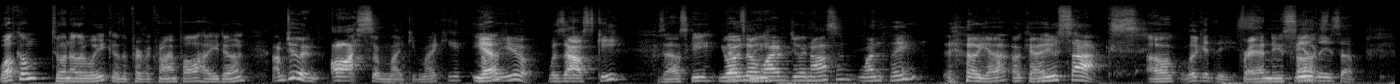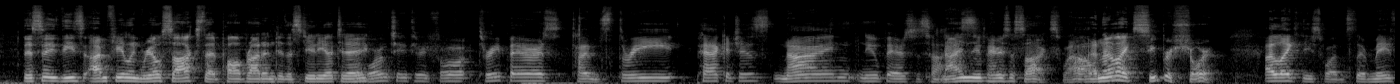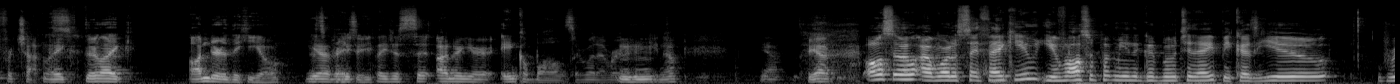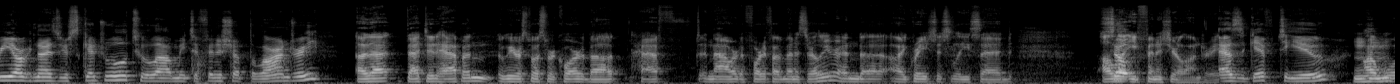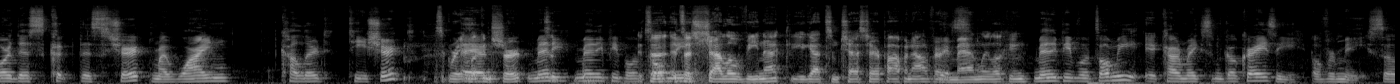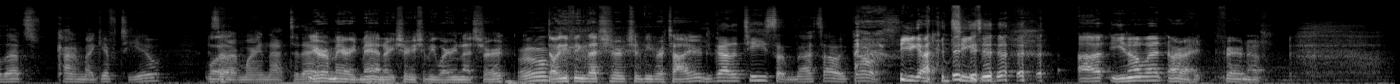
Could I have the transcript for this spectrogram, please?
Welcome to another week of the Perfect Crime, Paul. How you doing? I'm doing awesome, Mikey. Mikey. How Yeah? about you? Wazowski. Wazowski. You want to know me? why I'm doing awesome? One thing. Oh yeah, okay. New socks. oh, Look at these. Brand new socks. Feel these up. this is these. I'm feeling real socks that Paul brought into the studio today. One, two, three, four, three pairs times three packages. Nine new pairs of socks. Nine new pairs of socks. Wow, Wow. and they're like super short. I like these ones. They're made for chucks. Like they're like under the heel. That's yeah, crazy. They, they just sit under your ankle balls or whatever. Mm-hmm. You know. Yeah. yeah. Also, I want to say thank you. You've also put me in a good mood today because you reorganized your schedule to allow me to finish up the laundry. Uh, that that did happen. We were supposed to record about half an hour to 45 minutes earlier, and uh, I graciously said, "I'll So- let you finish your laundry." As a gift to you, I Mm-hmm. wore this cook this shirt, my wine colored T-shirt. It's a great looking shirt. Many many people have It's told a me. it's a shallow V-neck. You got some chest hair popping out, very Yes. manly looking. many people have told me it kind of makes them go crazy over me. So that's kind of my gift to you. Is Well, that I'm wearing that today. You're a married man. Are you sure you should be wearing that shirt? Well- Don't you think that shirt should be retired? you gotta tease them. That's how it goes. you got to tease it. Uh, you know what? All right, fair enough.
